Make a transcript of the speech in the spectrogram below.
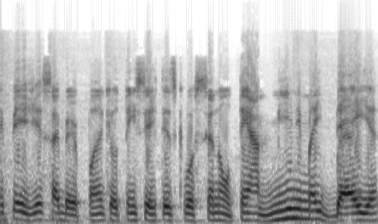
RPG Cyberpunk, eu tenho certeza que você não tem a mínima ideia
